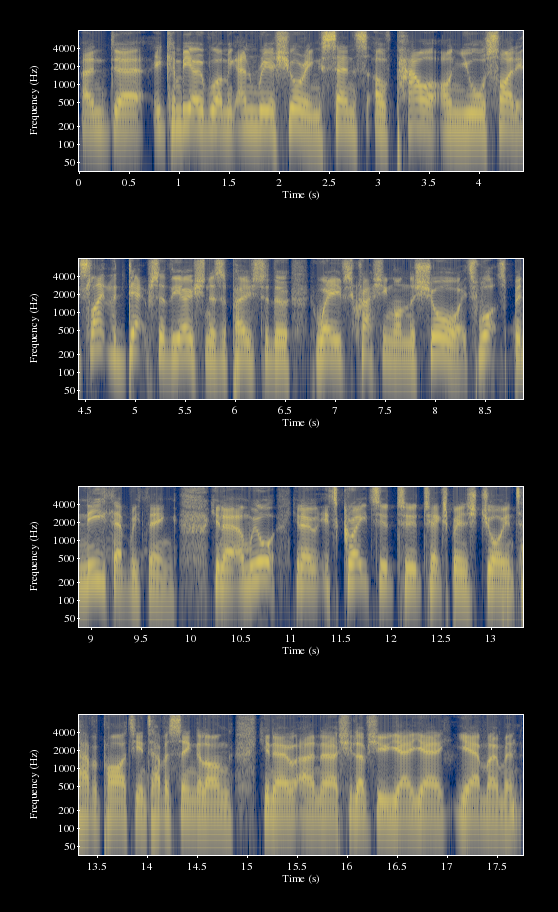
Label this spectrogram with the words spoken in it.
and uh, it can be overwhelming and reassuring sense of power on your side. It's like the depths of the ocean as opposed to the waves crashing on the shore. It's what's beneath everything, you know. And we all, you know, it's great to to, to experience joy and to have a party and to have a sing along, you know and uh, she loves you, yeah, yeah, yeah moment.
